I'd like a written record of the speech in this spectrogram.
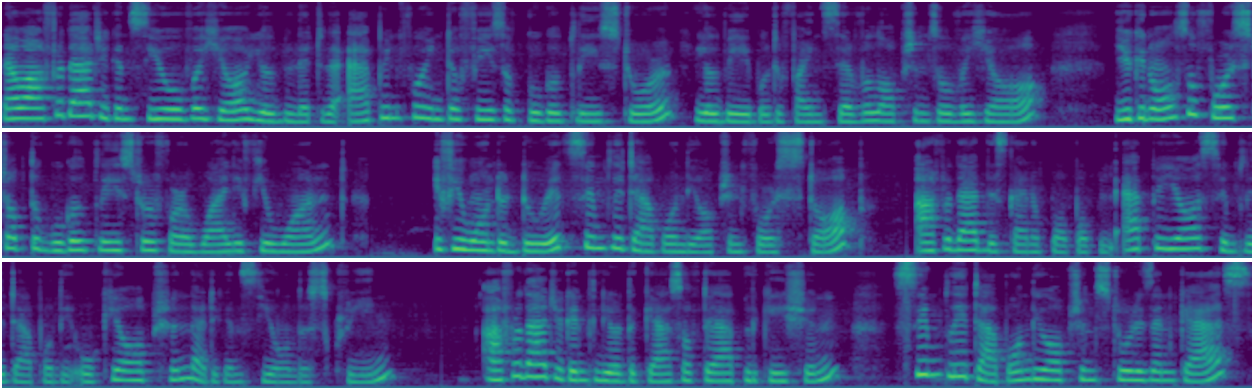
Now after that, you can see over here, you'll be led to the app info interface of Google Play Store. You'll be able to find several options over here. You can also force stop the Google Play Store for a while if you want. If you want to do it, simply tap on the option force stop. After that, this kind of pop-up will appear. Simply tap on the OK option that you can see on the screen. After that, you can clear the cache of the application. Simply tap on the option storage and cache.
